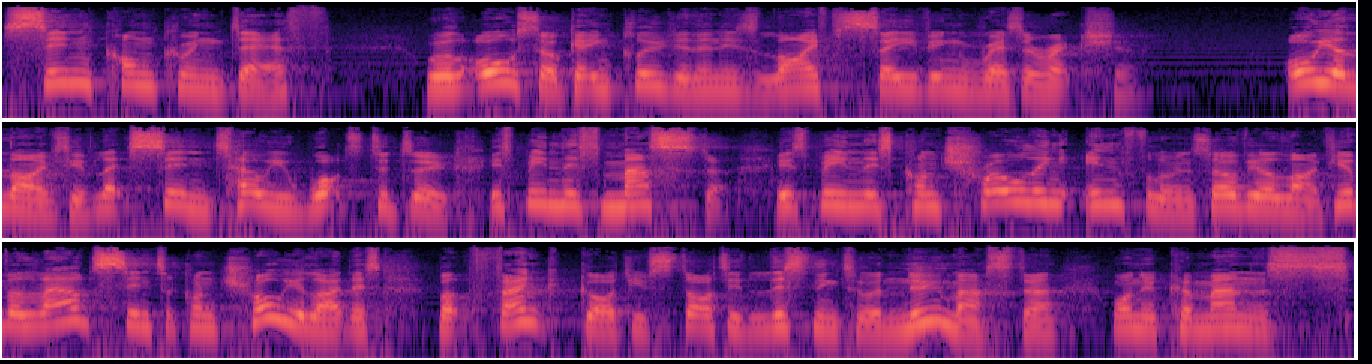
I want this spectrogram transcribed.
sin conquering death, we'll also get included in his life saving resurrection. All your lives, you've let sin tell you what to do. It's been this master, it's been this controlling influence over your life. You've allowed sin to control you like this, but thank God you've started listening to a new master, one, who commands,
